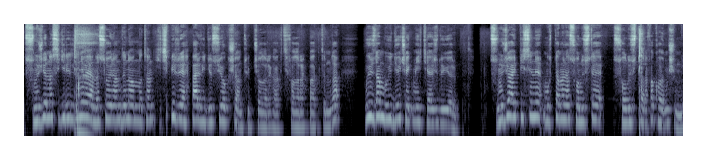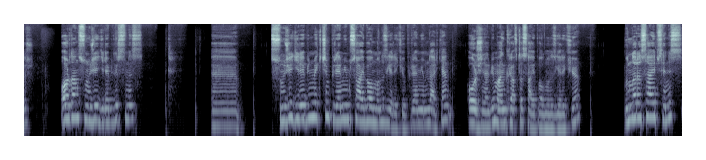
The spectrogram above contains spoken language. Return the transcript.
Sunucuya nasıl girildiğini veya nasıl oynandığını anlatan hiçbir rehber videosu yok şu an Türkçe olarak aktif olarak baktığımda. Bu yüzden bu videoyu çekme ihtiyacı duyuyorum. Sunucu IP'sini muhtemelen sol üstte, sol üst tarafa koymuşumdur. Oradan sunucuya girebilirsiniz. Ee, sunucuya girebilmek için premium sahibi olmanız gerekiyor. Premium derken orijinal bir Minecraft'a sahip olmanız gerekiyor. Bunlara sahipseniz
